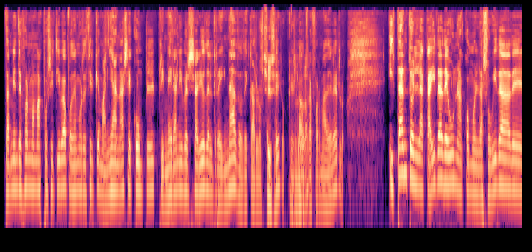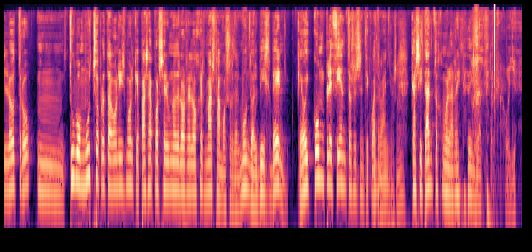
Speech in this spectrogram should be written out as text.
también de forma más positiva, podemos decir que mañana se cumple el primer aniversario del reinado de Carlos Sí, III, sí, que es la verdad. otra forma de verlo. Y tanto en la caída de una como en la subida del otro, mm, tuvo mucho protagonismo el que pasa por ser uno de los relojes más famosos del mundo, el Big Ben, que hoy cumple 164 años, casi tantos como la reina de Inglaterra. Oye.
